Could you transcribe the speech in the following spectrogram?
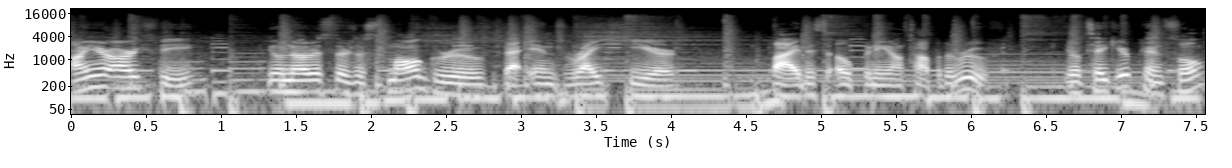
On your RXV, you'll notice there's a small groove that ends right here by this opening on top of the roof. You'll take your pencil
